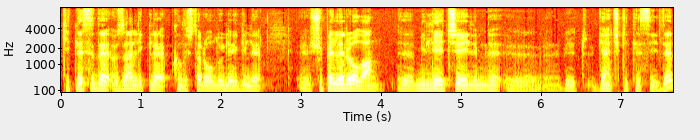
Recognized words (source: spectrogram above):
kitlesi de özellikle Kılıçdaroğlu ile ilgili şüpheleri olan e, milliyetçi eğilimli e, bir genç kitlesiydi.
